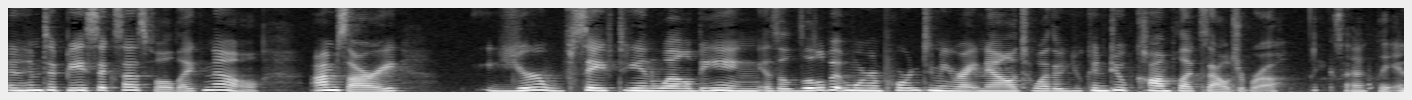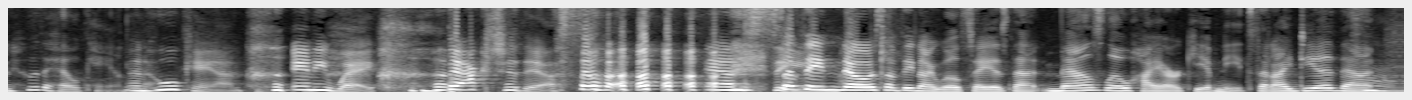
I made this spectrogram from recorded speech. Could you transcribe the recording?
And him to be successful. Like, no, I'm sorry. Your safety and well being is a little bit more important to me right now to whether you can do complex algebra. Exactly. And who the hell can? And who can? anyway, back to this. and scene. Something no, something I will say is that Maslow hierarchy of needs, that idea that Hmm.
